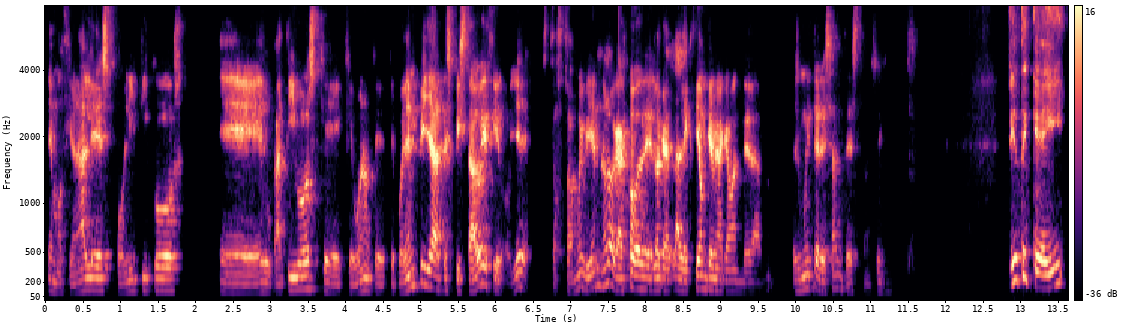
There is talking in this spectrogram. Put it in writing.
emocionales, políticos, eh, educativos, que, bueno, te, pueden pillar despistado y decir, oye, esto está muy bien, ¿no? Lo que acabo de, lo que, la lección que me acaban de dar, Es muy interesante esto, sí. Fíjate que ahí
